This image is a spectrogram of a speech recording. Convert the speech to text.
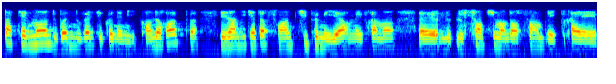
Pas tellement de bonnes nouvelles économiques. En Europe, les indicateurs sont un petit peu meilleurs, mais vraiment euh, le, le, sentiment d'ensemble est très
